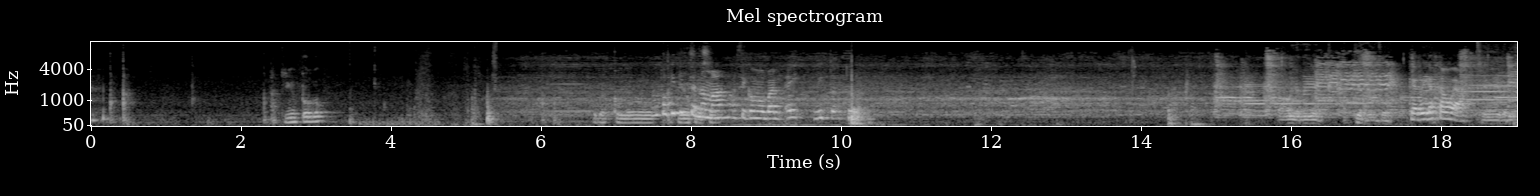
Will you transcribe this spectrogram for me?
Aquí un poco. Pero es como. Un poquitito nomás, así como para. ¡Ey! Listo. Ay, qué rico. Rica esta weá. Sí, rico.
